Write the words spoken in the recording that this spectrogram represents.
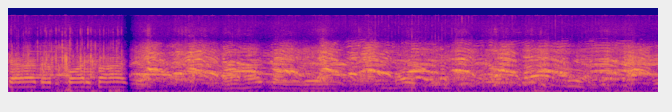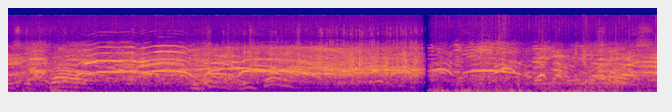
Is carried, number 45. No help over there. Here's the throw. He's got it. He's got it.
